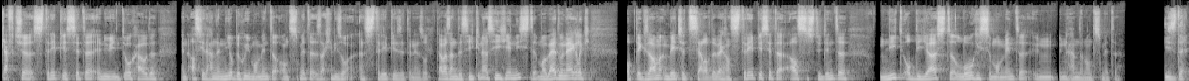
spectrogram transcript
kaftje streepjes zetten en u in toog houden. En als je de handen niet op de goede momenten ontsmette, zag je die zo een streepje zitten en zo. Dat was dan de ziekenhuishygiënist. Maar wij doen eigenlijk op het examen een beetje hetzelfde. Wij gaan streepjes zetten als studenten niet op de juiste logische momenten hun, hun handen ontsmetten. Is er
